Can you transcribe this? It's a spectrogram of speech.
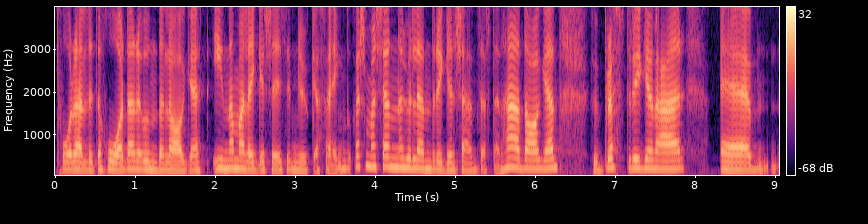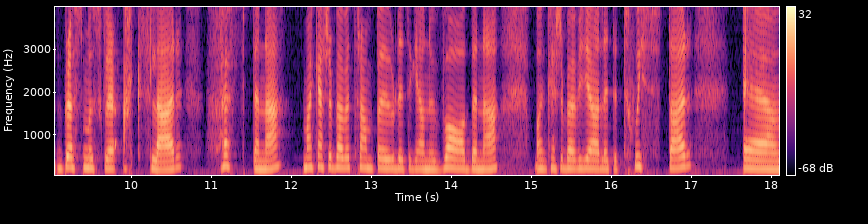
på det här lite hårdare underlaget innan man lägger sig i sin mjuka säng. Då kanske man känner hur ländryggen känns efter den här dagen, hur bröstryggen är, eh, bröstmuskler, axlar, höfterna. Man kanske behöver trampa ur lite grann ur vaderna. Man kanske behöver göra lite twistar. Eh,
